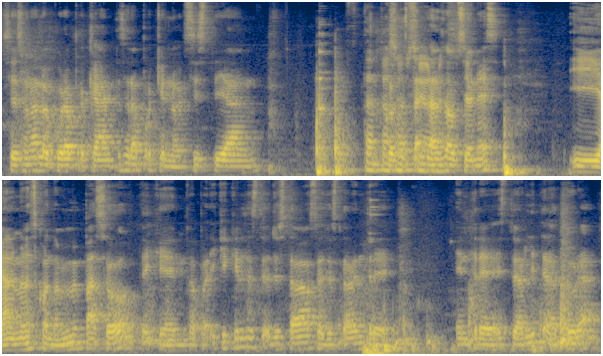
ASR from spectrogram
Sí, es una locura porque antes era porque no existían Tantas opciones. tantas opciones. Y al menos cuando a mí me pasó, de que mi papá, ¿y qué quieres estudiar? Yo estaba, o sea, yo estaba entre, entre estudiar literatura,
